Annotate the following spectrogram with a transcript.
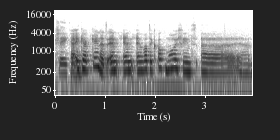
Zeker. Ja, ik herken het. En, en, en wat ik ook mooi vind. eh, ehm,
